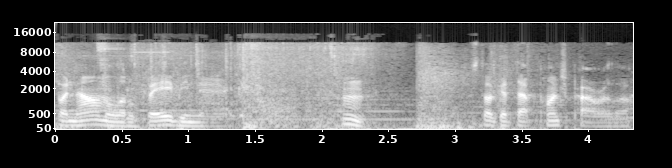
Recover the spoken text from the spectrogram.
But now I'm a little baby knack. Hmm. Still get that punch power, though.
